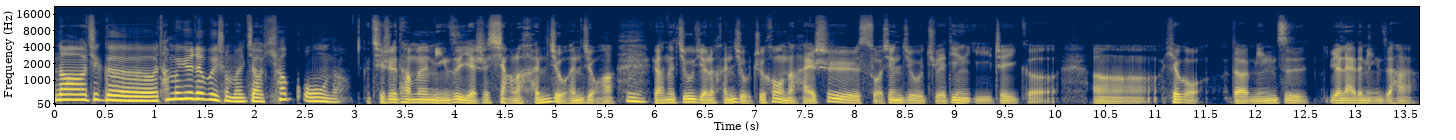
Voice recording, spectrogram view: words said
那这个他们乐队为什么叫 Hyuk 呢？其实他们名字也是想了很久很久哈。嗯。然后呢，纠结了很久之后呢，还是索性就决定以这个呃 Hyuk。的名字，原来的名字哈，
